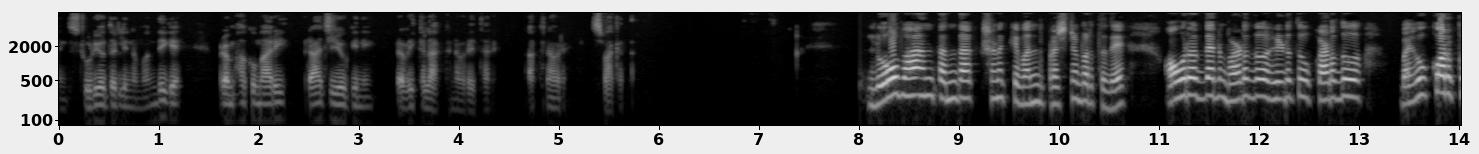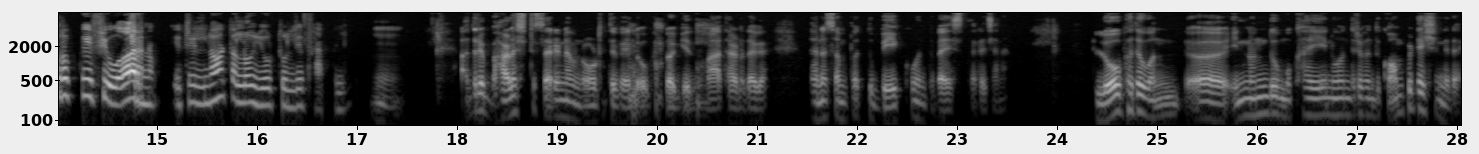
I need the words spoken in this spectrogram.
ಇಂದು ಸ್ಟುಡಿಯೋದಲ್ಲಿ ನಮ್ಮೊಂದಿಗೆ ಬ್ರಹ್ಮಕುಮಾರಿ, ರಾಜಯೋಗಿನಿ ರವಿಕಲಾ ಅಕ್ಕನವರಿದ್ದಾರೆ ಅಕ್ಕನವರೇ, ಸ್ವಾಗತ. ಲೋಭ ಅಂತಂದ ಕ್ಷಣಕ್ಕೆ ಒಂದು ಪ್ರಶ್ನೆ ಬರ್ತದೆ. ಅವರದ್ದನ್ನು ಬಡದು, ಹಿಡಿದು, ಕಡದು by hook or crook if you earn it will not allow you to live happily ಆದ್ರೆ ಬಹಳಷ್ಟು ಸಾರಿ ನಾವು ನೋಡ್ತೇವೆ ಲೋಭದ ಬಗ್ಗೆ ಮಾತಾಡಿದಾಗ. ಧನ ಸಂಪತ್ತು ಬೇಕು ಅಂತ ಬಯಸ್ತಾರೆ ಜನ. ಲೋಭದ ಒಂದ್ ಇನ್ನೊಂದು ಮುಖ ಏನು ಅಂದ್ರೆ ಒಂದು ಕಾಂಪಿಟೇಷನ್ ಇದೆ.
